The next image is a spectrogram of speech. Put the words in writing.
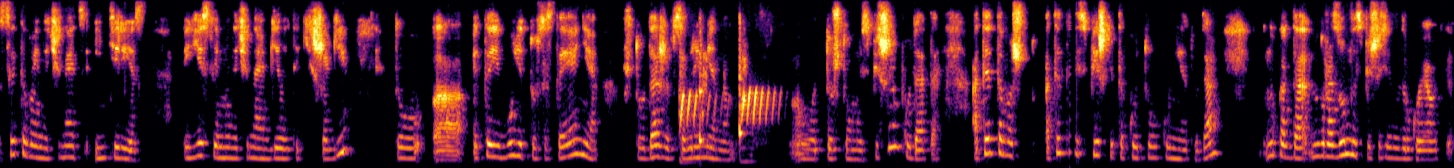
С этого и начинается интерес. И если мы начинаем делать такие шаги, то а, это и будет то состояние, что даже в современном, вот то, что мы спешим куда-то, от этого, от этой спешки такой толку нету, да. Ну, когда, ну, разумно спешить это другое, а вот э,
